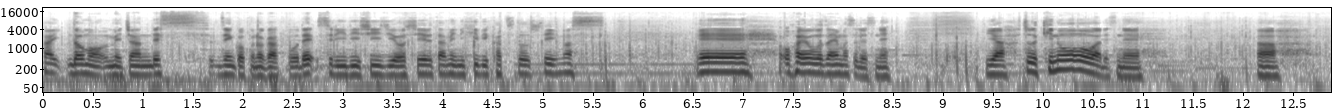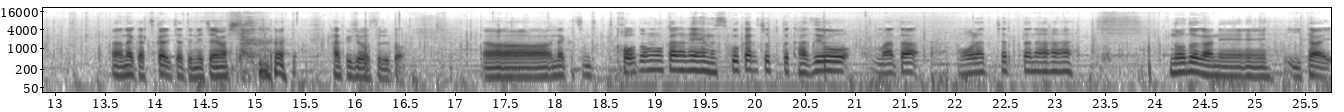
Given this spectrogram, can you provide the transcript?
はいどうも梅ちゃんです。全国の学校で 3DCG を教えるために日々活動しています。えー、おはようございますですね。いやちょっと昨日はですねああなんか疲れちゃって寝ちゃいました。白状すると。あーなんか子供からね息子からちょっと風邪をまたもらっちゃったな。喉がね痛い。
